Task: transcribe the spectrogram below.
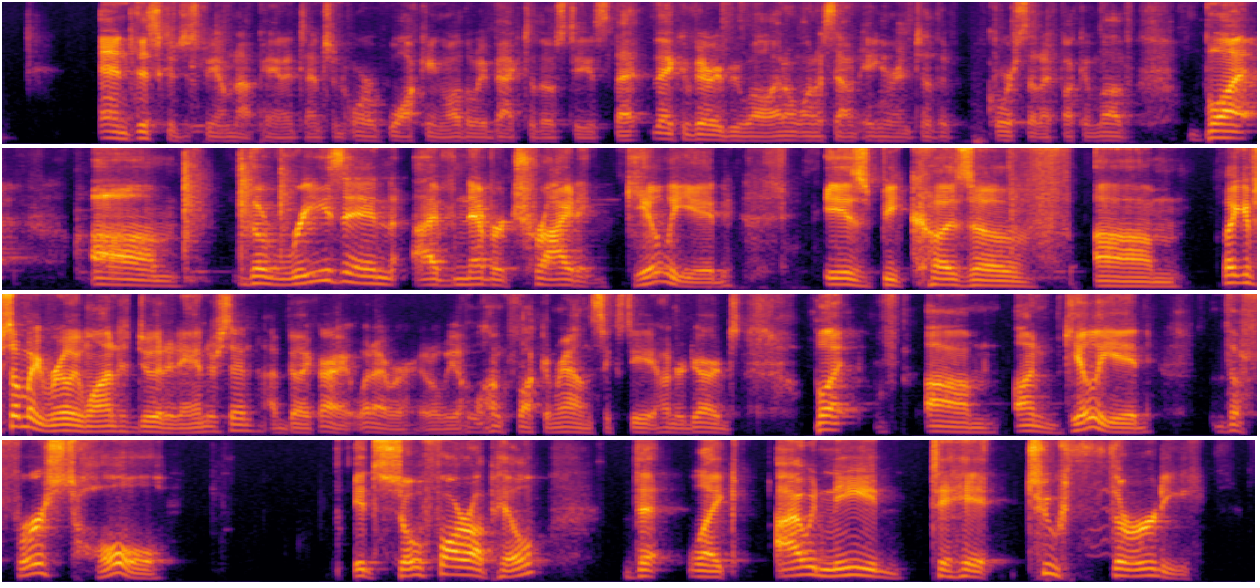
And this could just be I'm not paying attention or walking all the way back to those tees. That that could very be well. I don't want to sound ignorant to the course that I fucking love. But um the reason I've never tried at Gilead is because of um like if somebody really wanted to do it at Anderson, I'd be like, all right, whatever. It'll be a long fucking round, 6,800 yards. But um on Gilead, the first hole, it's so far uphill that like I would need to hit 230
